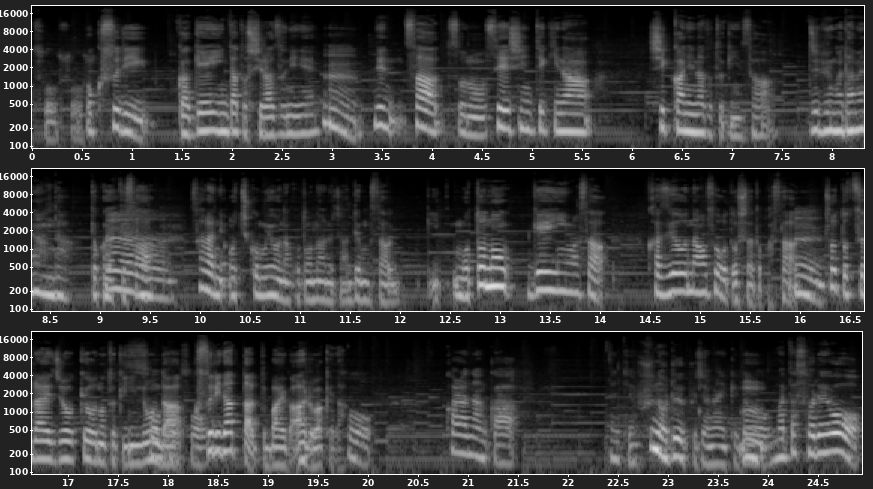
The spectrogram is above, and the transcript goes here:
そうそう。お薬が原因だと知らずにね。うん、でさその精神的な疾患になった時にさ自分がダメなんだとか言ってさ、うん。さらに落ち込むようなことになるじゃん。でもさい元の原因はさ風邪を治そうとしたとかさ、うん。ちょっと辛い状況の時に飲んだ薬だったって場合があるわけだ。そう。からなんかなんていうの負のループじゃないけど、うまたそれを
